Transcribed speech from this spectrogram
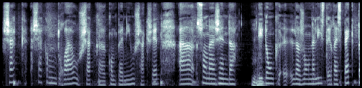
chaque, chaque endroit ou chaque euh, compagnie ou chaque chaîne a son agenda. Et donc, euh, la journaliste, elle respecte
